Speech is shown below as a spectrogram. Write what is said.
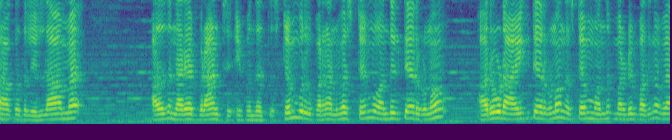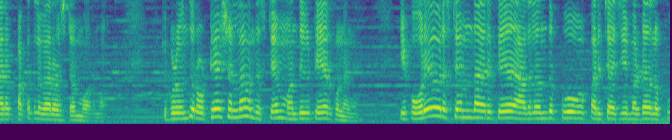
தாக்குதல் இல்லாமல் அதாவது நிறைய பிரான்ச் இப்போ இந்த ஸ்டெம் இருக்கு பாருங்கள் அந்த மாதிரி ஸ்டெம் வந்துக்கிட்டே இருக்கணும். அறுவடை ஆகிக்கிட்டே இருக்கணும். அந்த ஸ்டெம் வந்து மறுபடியும் பார்த்தீங்கன்னா வேறு பக்கத்தில் வேறு ஒரு ஸ்டெம் வரணும். இப்படி வந்து ரொட்டேஷனில் அந்த ஸ்டெம் வந்துக்கிட்டே இருக்கணுங்க. இப்போ ஒரே ஒரு ஸ்டெம் தான் இருக்குது அதில் வந்து பூ பறிச்சாச்சு. மறுபடியும் அதில் பூ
